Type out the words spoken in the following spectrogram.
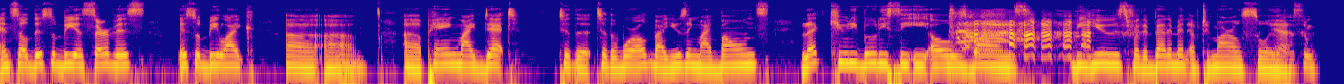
And so this will be a service. This will be like uh, uh, uh, paying my debt to the to the world by using my bones. Let Cutie Booty CEO's bones be used for the betterment of tomorrow's soil. Yeah, some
